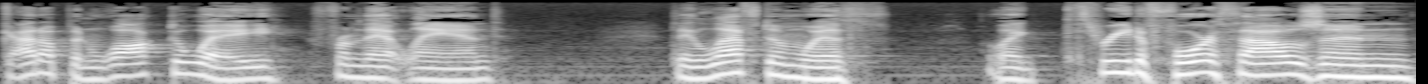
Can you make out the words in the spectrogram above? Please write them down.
got up and walked away from that land. They left them with like three to four thousand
